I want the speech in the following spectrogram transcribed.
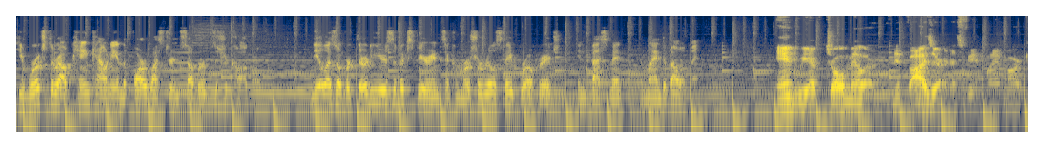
He works throughout Kane County and the far western suburbs of Chicago. Neil has over 30 years of experience in commercial real estate brokerage, investment, and land development. And we have Joel Miller, an advisor at SVN Landmark,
